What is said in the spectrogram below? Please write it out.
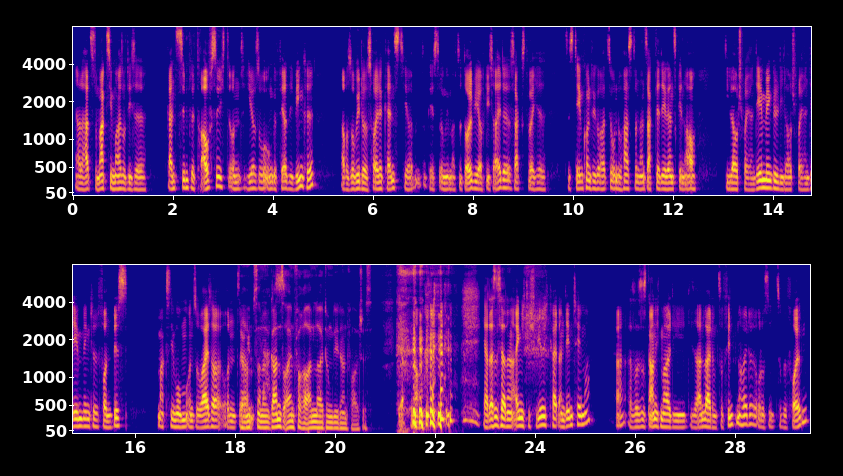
ja, da hattest du maximal so diese ganz simple Draufsicht und hier so ungefähr die Winkel. Aber so wie du es heute kennst, hier, du gehst irgendwie mal zu Dolby auf die Seite, sagst, welche Systemkonfiguration du hast und dann sagt er dir ganz genau, die Lautsprecher in dem Winkel, die Lautsprecher in dem Winkel, von bis, Maximum und so weiter. Und, da ähm, gibt es dann eine ganz einfache Anleitung, die dann falsch ist. Ja, genau. ja, das ist ja dann eigentlich die Schwierigkeit an dem Thema. Ja, also es ist gar nicht mal die, diese Anleitung zu finden heute oder sie zu befolgen,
